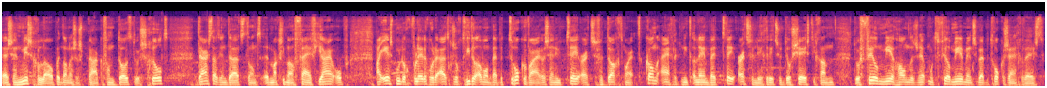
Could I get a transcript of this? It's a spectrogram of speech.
uh, zijn misgelopen. En dan is er sprake van dood door schuld. Daar staat in Duitsland uh, maximaal vijf jaar op. Maar eerst moet nog volledig worden uitgezocht wie er allemaal bij betrokken waren. Er zijn nu twee artsen verdacht, maar het kan eigenlijk niet alleen bij twee artsen liggen. Dit soort dossiers die gaan door veel meer handen, er moeten veel meer mensen bij betrokken zijn geweest.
